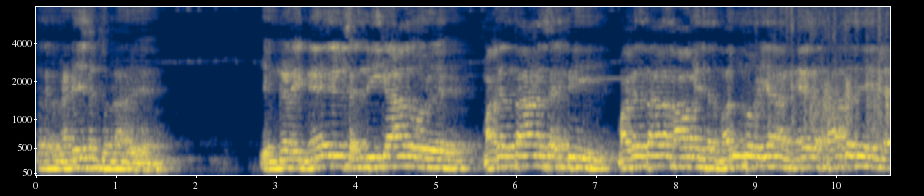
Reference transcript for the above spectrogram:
தலைவர் நடேசன் சொன்னாரு எங்களை நேரில் சந்திக்காத ஒரு மகத்தான சக்தி மகத்தான மாமனிதர் மருத்துவரையா நான் நேரில் பார்த்ததே இல்லை.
